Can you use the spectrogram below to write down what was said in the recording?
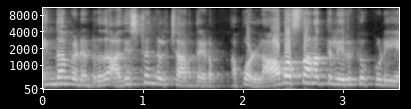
ஐந்தாம் வீடுன்றது அதிர்ஷ்டங்கள் சார்ந்த இடம். அப்போ லாபஸ்தானத்தில் இருக்கக்கூடிய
